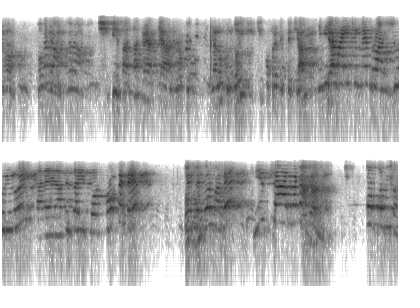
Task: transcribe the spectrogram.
ceva. O Da, vreme. da, da. Și piesa asta, creația de locul, de locul 2, și cu premiu special. Invităm aici un membru al juriului, care a cântărit fost competent. Domnul? Este vorba de Mircea Dragan, Dragan. compozitor.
